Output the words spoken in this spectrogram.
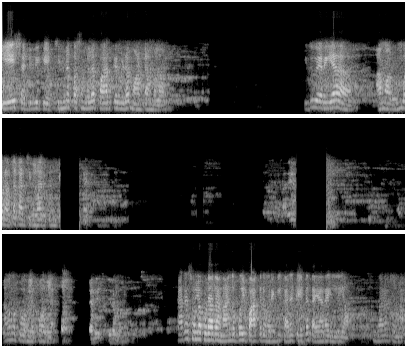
ஏ சர்டிபிகேட் சின்ன பசங்களை பார்க்க விட மாட்டாங்களாம் இது வேறயா? ஆமா ரொம்ப ரத்த காட்சிகளா இருக்குன்னு. அவங்க போகல போகல. கதை சொல்லக்கூடாதா? நாங்க போய் பாக்குற வரைக்கும் கதை கேட்க தயாரா இல்லையா? வர சொன்னேன்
